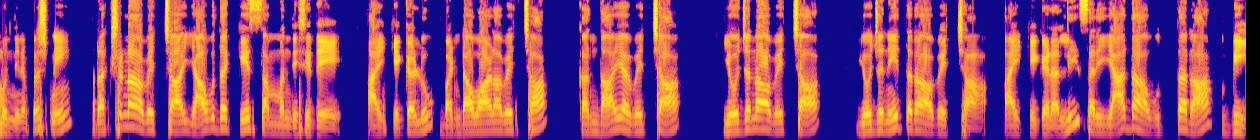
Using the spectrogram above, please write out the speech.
ಮುಂದಿನ ಪ್ರಶ್ನೆ, ರಕ್ಷಣಾ ವೆಚ್ಚ ಯಾವುದಕ್ಕೆ ಸಂಬಂಧಿಸಿದೆ? ಆಯ್ಕೆಗಳು, ಬಂಡವಾಳ ವೆಚ್ಚ, ಕಂದಾಯ ವೆಚ್ಚ, ಯೋಜನಾ ವೆಚ್ಚ, ಯೋಜನೇತರ ವೆಚ್ಚ. ಆಯ್ಕೆಗಳಲ್ಲಿ ಸರಿಯಾದ ಉತ್ತರ ಬಿ.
